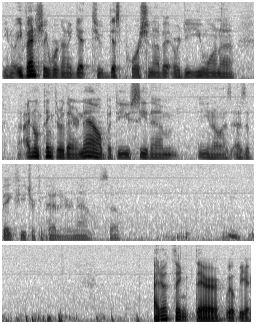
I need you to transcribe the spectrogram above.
you know, eventually we're going to get to this portion of it, or do you want to? I don't think they're there now, but do you see them, you know, as, as a big future competitor now? So. I don't think there will be a.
